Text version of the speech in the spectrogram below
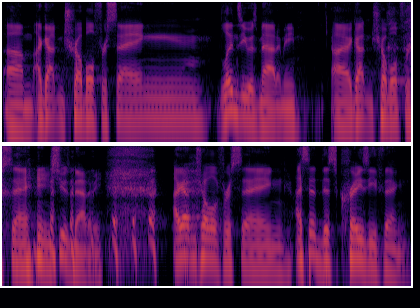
Um, I got in trouble for saying Lindsay was mad at me. I got in trouble for saying she was mad at me. I got in trouble for saying I said this crazy thing.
